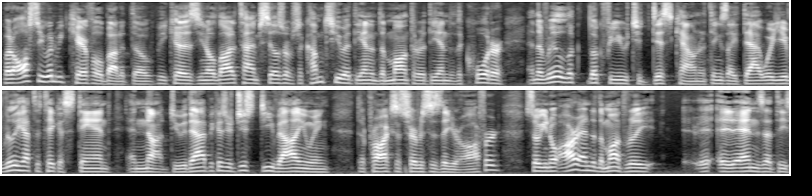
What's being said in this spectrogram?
But also you want to be careful about it though, because you know a lot of times sales reps will come to you at the end of the month or at the end of the quarter, and they really look look for you to discount or things like that, where you really have to take a stand and not do that because you're just devaluing the products and services that you're offered. So you know our end of the month really it ends at the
